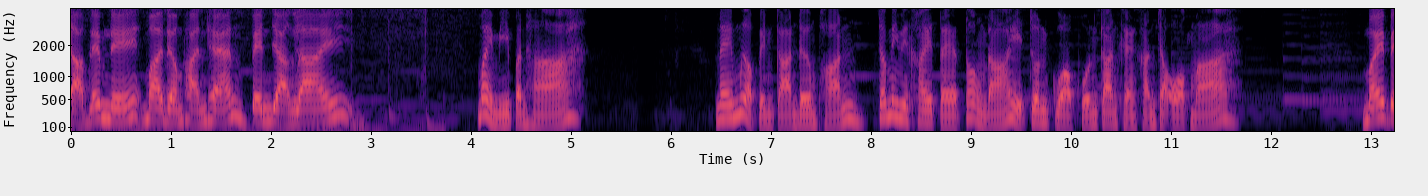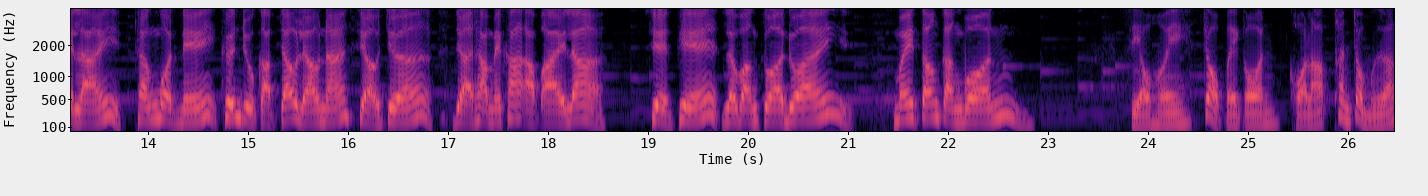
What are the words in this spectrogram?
ดาบเล่มนี้มาเดิมพันแทนเป็นอย่างไร ไม่มีปัญหา ในเมื่อเป็นการเดิมพัน จะไม่มีใครแต่ต้องได้จนกว่าผลการแข่งขันจะออกมา ไม่เป็นไร ทั้งหมดนี้ขึ้นอยู่กับเจ้าแล้วนะ เสี่ยวเจือ อย่าทำให้ข้าอับอายล่ะ เสียดเพระวังตัวด้วย ไม่ต้องกังวล เสี่ยวเฮยเจ้าไปก่อน ขอรับท่านเจ้าเมือง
